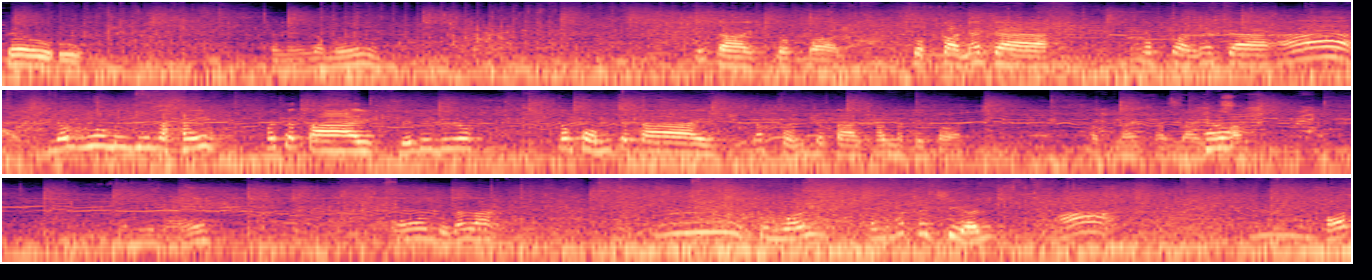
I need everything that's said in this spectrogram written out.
โก้ไปไหนละมึงไม่ตายหลบก่อนหลบก่อนนะจ๊ะ หลบก่อนนะจ๊ะอ้าแล้ววัวมึงอยู่ไหนเขาจะตาย เดี๋ยวเดี๋ยวเดี๋ยวก็ผมจะตายก็ผมจะตายเขามาไปก่อนขับไล่ขับไล่ขับยังอยู่ไหน โอ้ อยู่ด้านล่างอือสวนเขาเรียกว่าเฉือนอ้าอืมฮอต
